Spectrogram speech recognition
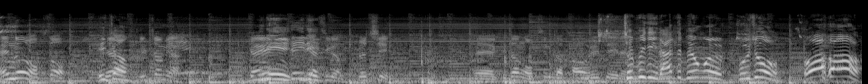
엔드는 없어. 일점. 1점이야. 그냥 이대 일, 1대1이야 이대 일. 지금. 그렇지. 네, 그 다음 없습니다. 파워 1대1은. 최 PD 나한테 배운 걸 보여줘. 오, 오, 어,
